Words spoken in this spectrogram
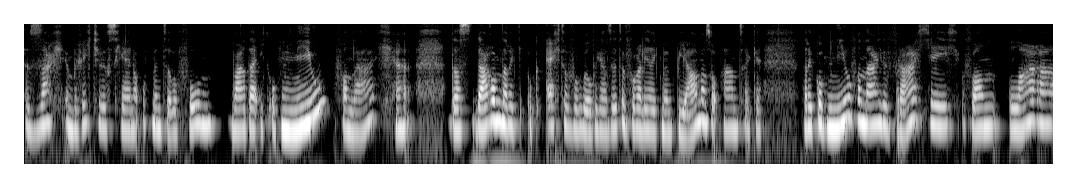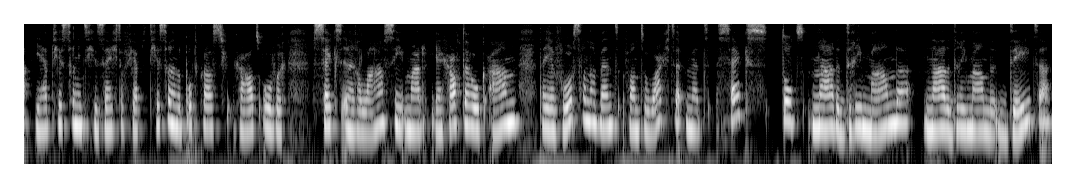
zag een berichtje verschijnen op mijn telefoon waar dat ik opnieuw vandaag, dat is daarom dat ik ook echt ervoor wilde gaan zitten vooraleer ik mijn pyjama zou aantrekken, dat ik opnieuw vandaag de vraag kreeg van Lara, je hebt gisteren iets gezegd of je hebt het gisteren in de podcast gehad over seks in een relatie, maar je gaf daar ook aan dat je voorstander bent van te wachten met seks tot na de drie maanden, na de drie maanden daten.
